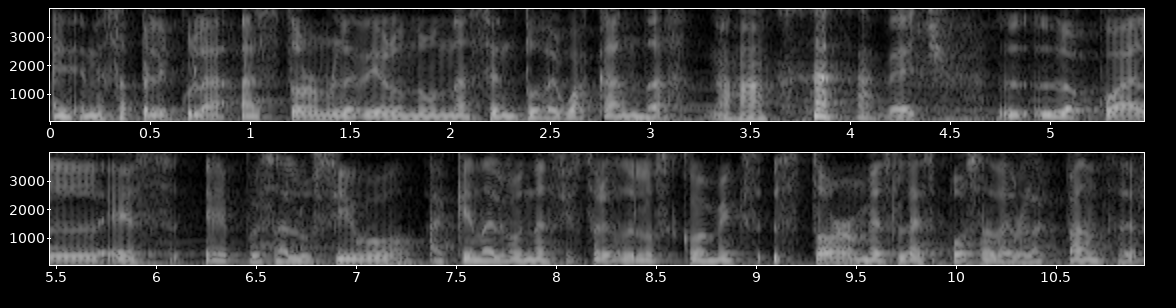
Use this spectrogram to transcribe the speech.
en esta película a Storm le dieron un acento de Wakanda. Ajá, de hecho. Lo cual es eh, pues alusivo a que en algunas historias de los cómics Storm es la esposa de Black Panther.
